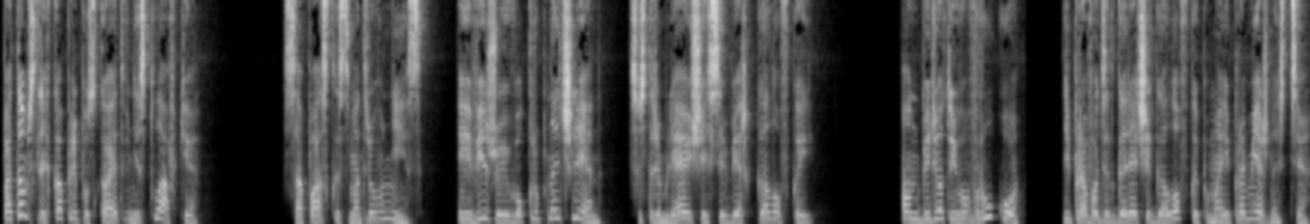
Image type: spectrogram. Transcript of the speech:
Потом слегка припускает вниз плавки. С опаской смотрю вниз и вижу его крупный член с устремляющейся вверх головкой. Он берет его в руку и проводит горячей головкой по моей промежности.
